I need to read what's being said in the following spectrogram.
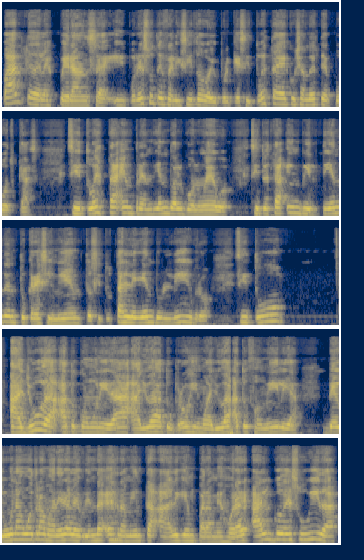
parte de la esperanza y por eso te felicito hoy, porque si tú estás escuchando este podcast, si tú estás emprendiendo algo nuevo, si tú estás invirtiendo en tu crecimiento, si tú estás leyendo un libro, si tú ayudas a tu comunidad, ayuda a tu prójimo, ayuda a tu familia, de una u otra manera le brinda herramienta a alguien para mejorar algo de su vida,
